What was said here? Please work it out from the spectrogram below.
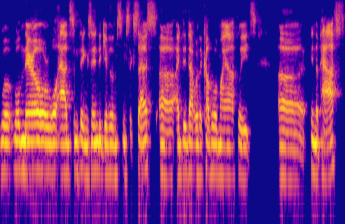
will will narrow or we'll add some things in to give them some success. Uh, I did that with a couple of my athletes uh, in the past.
